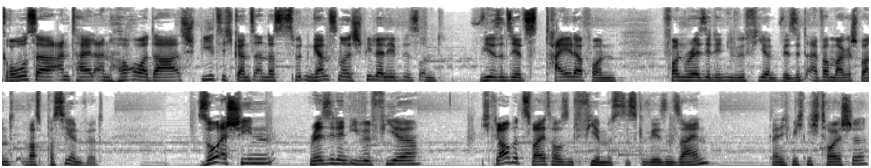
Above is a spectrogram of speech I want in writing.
großer Anteil an Horror da, es spielt sich ganz anders, es wird ein ganz neues Spielerlebnis und wir sind jetzt Teil davon von Resident Evil 4 und wir sind einfach mal gespannt, was passieren wird. So erschien Resident Evil 4, ich glaube 2004 müsste es gewesen sein, wenn ich mich nicht täusche.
